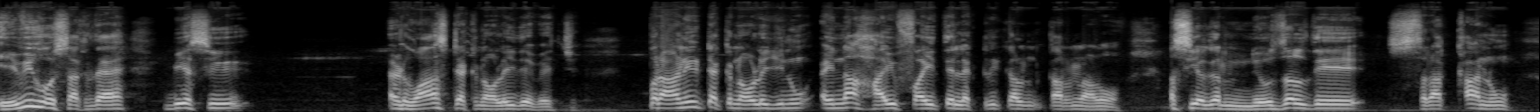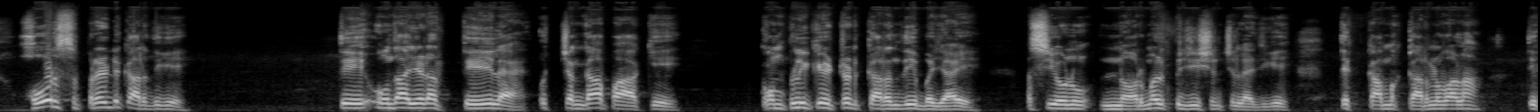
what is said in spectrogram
ਇਹ ਵੀ ਹੋ ਸਕਦਾ ਹੈ ਵੀ ਅਸੀਂ ਐਡਵਾਂਸ ਟੈਕਨੋਲੋਜੀ ਦੇ ਵਿੱਚ, ਪੁਰਾਣੀ ਟੈਕਨੋਲੋਜੀ ਨੂੰ ਇੰਨਾ ਹਾਈ ਫਾਈ ਤੇ ਇਲੈਕਟ੍ਰੀਕਲ ਕਰਨ ਨਾਲੋਂ ਅਸੀਂ ਅਗਰ ਨਿਊਜ਼ਲ ਦੇ ਸਰਾਖਾਂ ਨੂੰ ਹੋਰ ਸਪਰੈਡ ਕਰ ਦਈਏ ਤੇ ਉਹਦਾ ਜਿਹੜਾ ਤੇਲ ਹੈ, ਉਹ ਚੰਗਾ ਪਾ ਕੇ ਕੰਪਲਿਕੇਟਡ ਕਰਨ ਦੀ ਬਜਾਏ ਅਸੀਂ ਉਹਨੂੰ ਨਾਰਮਲ ਪੋਜੀਸ਼ਨ 'ਚ ਲੈ ਜਾਈਏ ਤੇ ਕੰਮ ਕਰਨ ਵਾਲਾ ਤੇ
